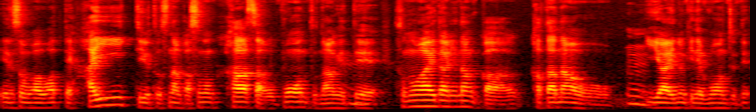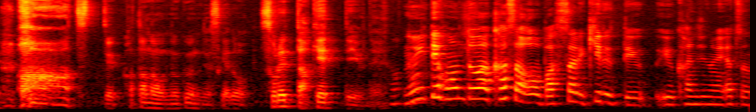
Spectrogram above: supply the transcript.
演奏が終わって「はい」って言うとなんかその傘をボーンと投げて、その間になんか刀をうん居合抜きでボーンって言って「はあ!」っつって刀を抜くんですけどそれだけっていうね。抜いて本当は傘をバッサリ切るっていういう感じのやつ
